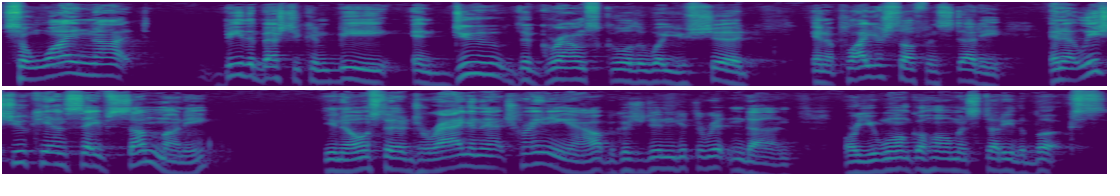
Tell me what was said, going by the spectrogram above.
So why not be the best you can be and do the ground school the way you should and apply yourself and study. And at least you can save some money, you know, instead of dragging that training out because you didn't get the written done or you won't go home and study the books.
